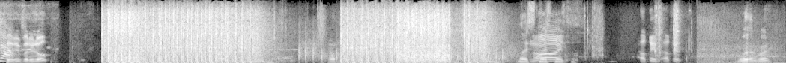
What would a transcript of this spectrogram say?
Watch Very, out! very low. One more. Nice, nice, nice. Nice. Okay, Aqeel. Where, where?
